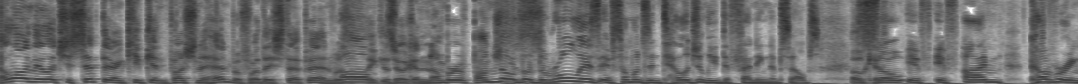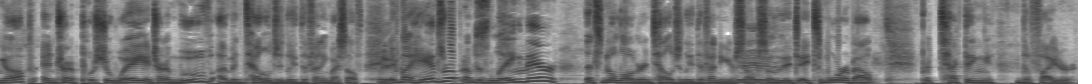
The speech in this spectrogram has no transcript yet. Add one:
How long they let you sit there and keep getting punched in the head before they step in? Was it like is there like a number of punches? Um, No, the, the rule is if someone's intelligently defending themselves. Okay. So if if I'm covering up and trying to push away and trying to move, I'm intelligently defending myself. Yeah. If my hands are up and I'm just laying there, that's no longer intelligently defending yourself. So it, it's more about protecting the fighter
